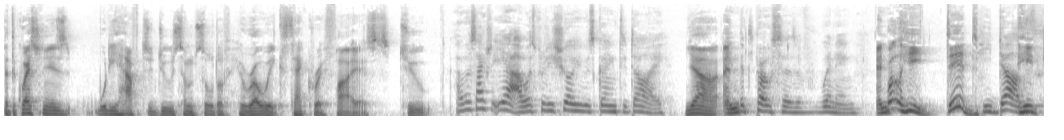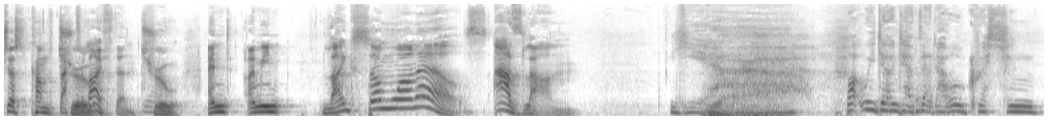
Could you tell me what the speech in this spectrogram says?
but the question is, would he have to do some sort of heroic sacrifice to? i was actually yeah i was pretty sure he was going to die Yeah, in and the process of winning and well, he did. He does. He just comes back true, to life then. True, and I mean, Like someone else. Aslan. yeah. but we don't have that whole christian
